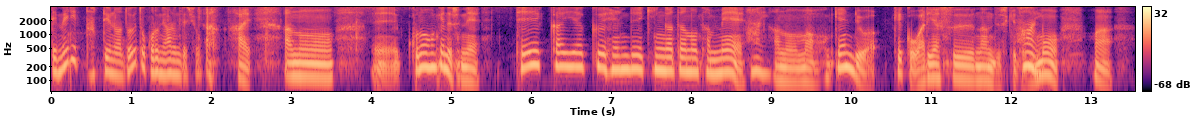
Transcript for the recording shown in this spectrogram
デメリットっていうのはどういうところにあるんでしょうか？あはい。あのーえーこの保険ですね、低解約返礼金型のため、はいあの、まあ、保険料は結構割安なんですけども、まあ、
